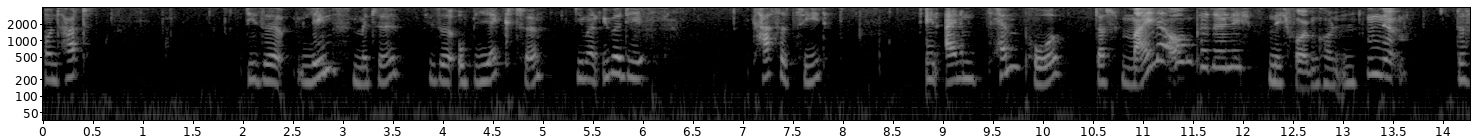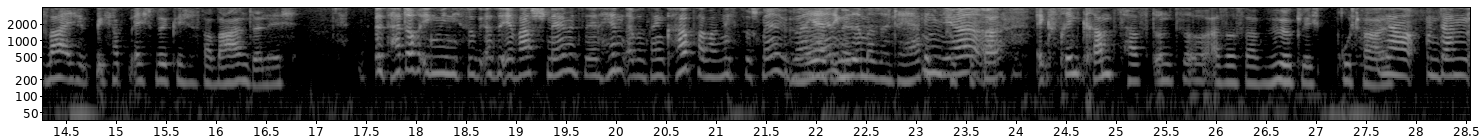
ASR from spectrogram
und hat diese Lebensmittel, diese Objekte, die man über die Kasse zieht, in einem Tempo, das meine Augen persönlich nicht folgen konnten. Nö. Das war, ich, ich habe echt wirklich, es war wahnsinnig. Es hat auch irgendwie nicht so, also er war schnell mit seinen Händen, aber sein Körper war nicht so schnell wie seine Nee, er ist irgendwie so Hände. immer so hinterhergezuckt. Ja. Das war extrem krampfhaft und so, also es war wirklich brutal. Ja, und dann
